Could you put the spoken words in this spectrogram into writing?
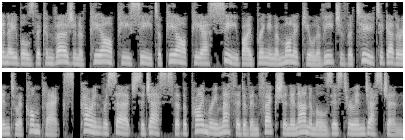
enables the conversion of PRPC to PRPSC by bringing a molecule of each of the two together into a complex. Current research suggests that the primary method of infection in animals is through ingestion.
